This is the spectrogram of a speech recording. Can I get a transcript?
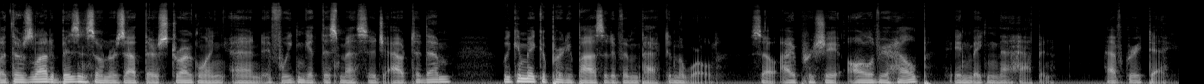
But there's a lot of business owners out there struggling, and if we can get this message out to them, we can make a pretty positive impact in the world. So I appreciate all of your help in making that happen. Have a great day.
